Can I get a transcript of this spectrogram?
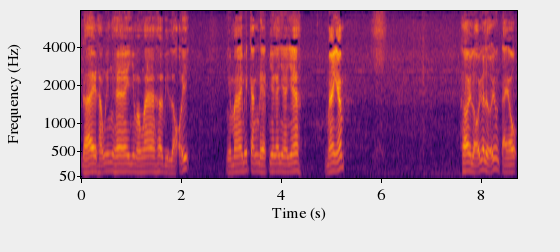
Đây, thảo nguyên hai, nhưng mà hoa hơi bị lỗi ngày mai mới căng đẹp nha cả nhà nha may lắm. hơi lỗi cái lưỡi con tẹo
